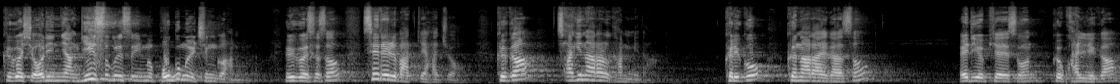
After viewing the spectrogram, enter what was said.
그것이 어린 양 예수 그리스도임을 복음을 증거합니다. 그것에서 세례를 받게 하죠. 그가 자기 나라로 갑니다. 그리고 그 나라에 가서 에디오피아에서 온 그 관리가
